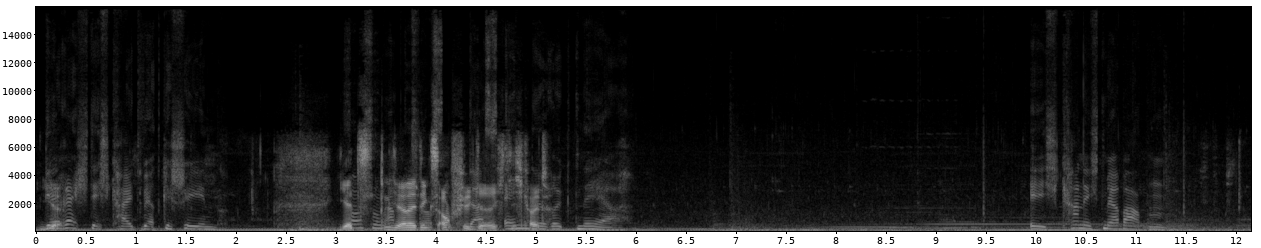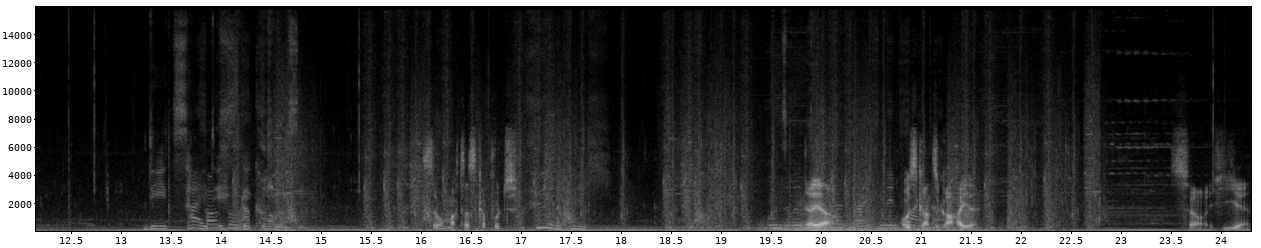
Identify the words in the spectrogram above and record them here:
hier. Gerechtigkeit wird geschehen. Jetzt bin ich allerdings auch für Gerechtigkeit. Ich kann nicht mehr warten. Die Zeit Forschung ist gekommen. So, mach das kaputt. Naja. Oh, es kann sogar heilen. So, hier.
